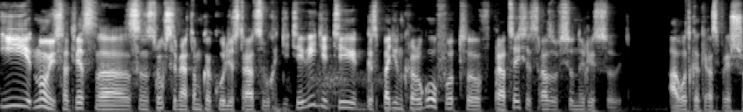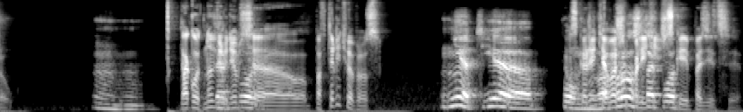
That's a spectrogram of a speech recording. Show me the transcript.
и, ну и, соответственно, с инструкциями о том, какую иллюстрацию вы хотите видеть, и господин Кругов вот в процессе сразу все нарисует. А вот как раз пришел. Угу. Так вот, ну так вернемся. Вот. Повторить вопрос? Нет, я помню Скажите вопрос, о вашей политической вот, позиции.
